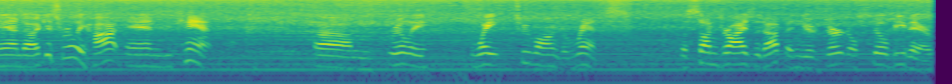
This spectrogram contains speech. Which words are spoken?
And uh, it gets really hot and you can't um, really wait too long to rinse. The sun dries it up and your dirt will still be there.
